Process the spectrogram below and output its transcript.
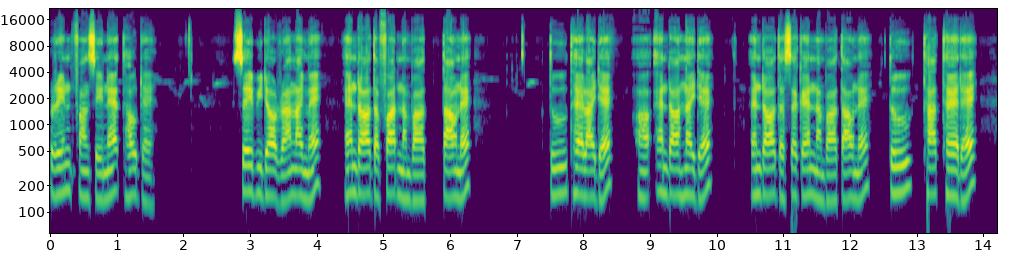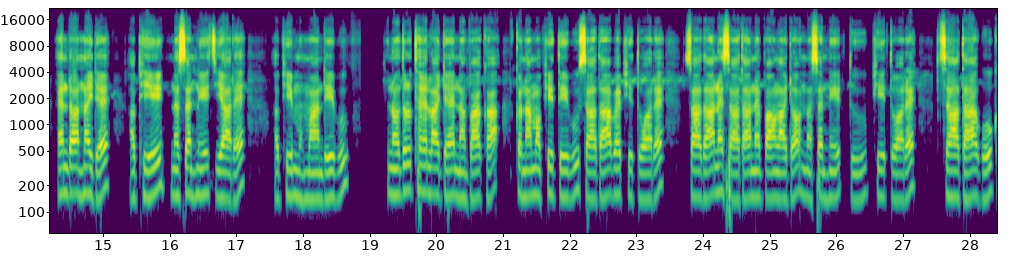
print function နဲ့ထုတ်တယ် save ပြီးတော့ run လိုက်မယ် enter the first number တောင်းတယ်သူထည့်လိုက်တယ် enter နှိပ်တယ် enter the second number တောင်းတယ်သူထပ်ထည့်တယ် enter နှိပ်တယ်အဖြေ22ရတယ်အဖြေမမှန်သေးဘူးကျွန်တော်တို့ထည့်လိုက်တဲ့နံပါတ်ကကနမဖြစ်သေးဘူးစာသားပဲဖြစ်သွားတယ်စာသားနဲ့စာသားနဲ့ပေါင်းလိုက်တော့22သူဖြစ်သွားတယ်စာသားကိုက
